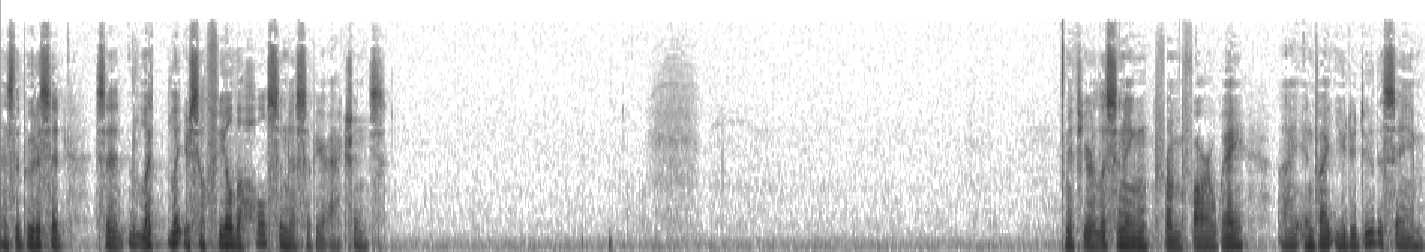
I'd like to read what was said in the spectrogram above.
As the Buddha said, said let, let yourself feel the wholesomeness of your actions. If you're listening from far away, I invite you to do the same.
